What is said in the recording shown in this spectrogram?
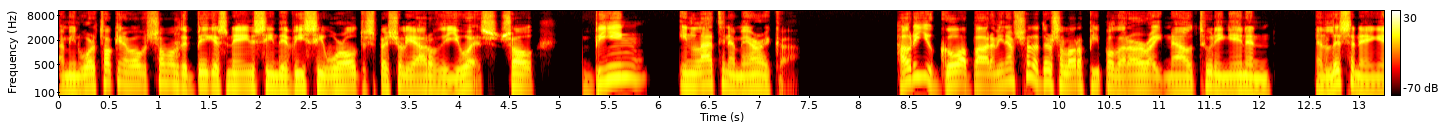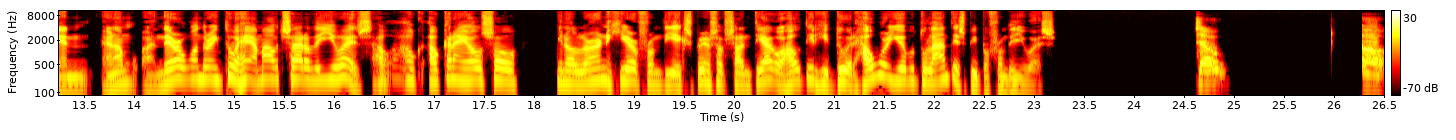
I mean, we're talking about some of the biggest names in the VC world, especially out of the US. So, being in Latin America, how do you go about? I mean, I'm sure that there's a lot of people that are right now tuning in and and listening and and I'm and they're wondering too, hey, I'm outside of the US. How how how can I also, you know, learn here from the experience of Santiago? How did he do it? How were you able to land these people from the US? So uh,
